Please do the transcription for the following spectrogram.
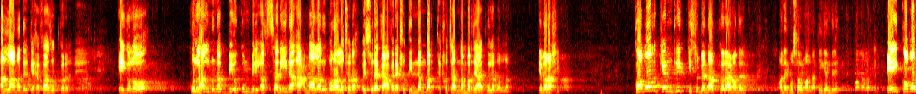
আল্লাহ আমাদেরকে হেফাজত করেন। এইগুলো কুলহাল নুনাব্বি উকুম বিল আকসারিনা আমালার উপর আলোচনা। ওই সূরা কাহাফের 103 নাম্বার 104 নাম্বার যে আয়াতগুলো বললাম। এবার আসি। কবর কেন্দ্রিক কিছু বেদাত করে আমাদের অনেক মুসলমানরা। কি কেন্দ্রিক? এই কবর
